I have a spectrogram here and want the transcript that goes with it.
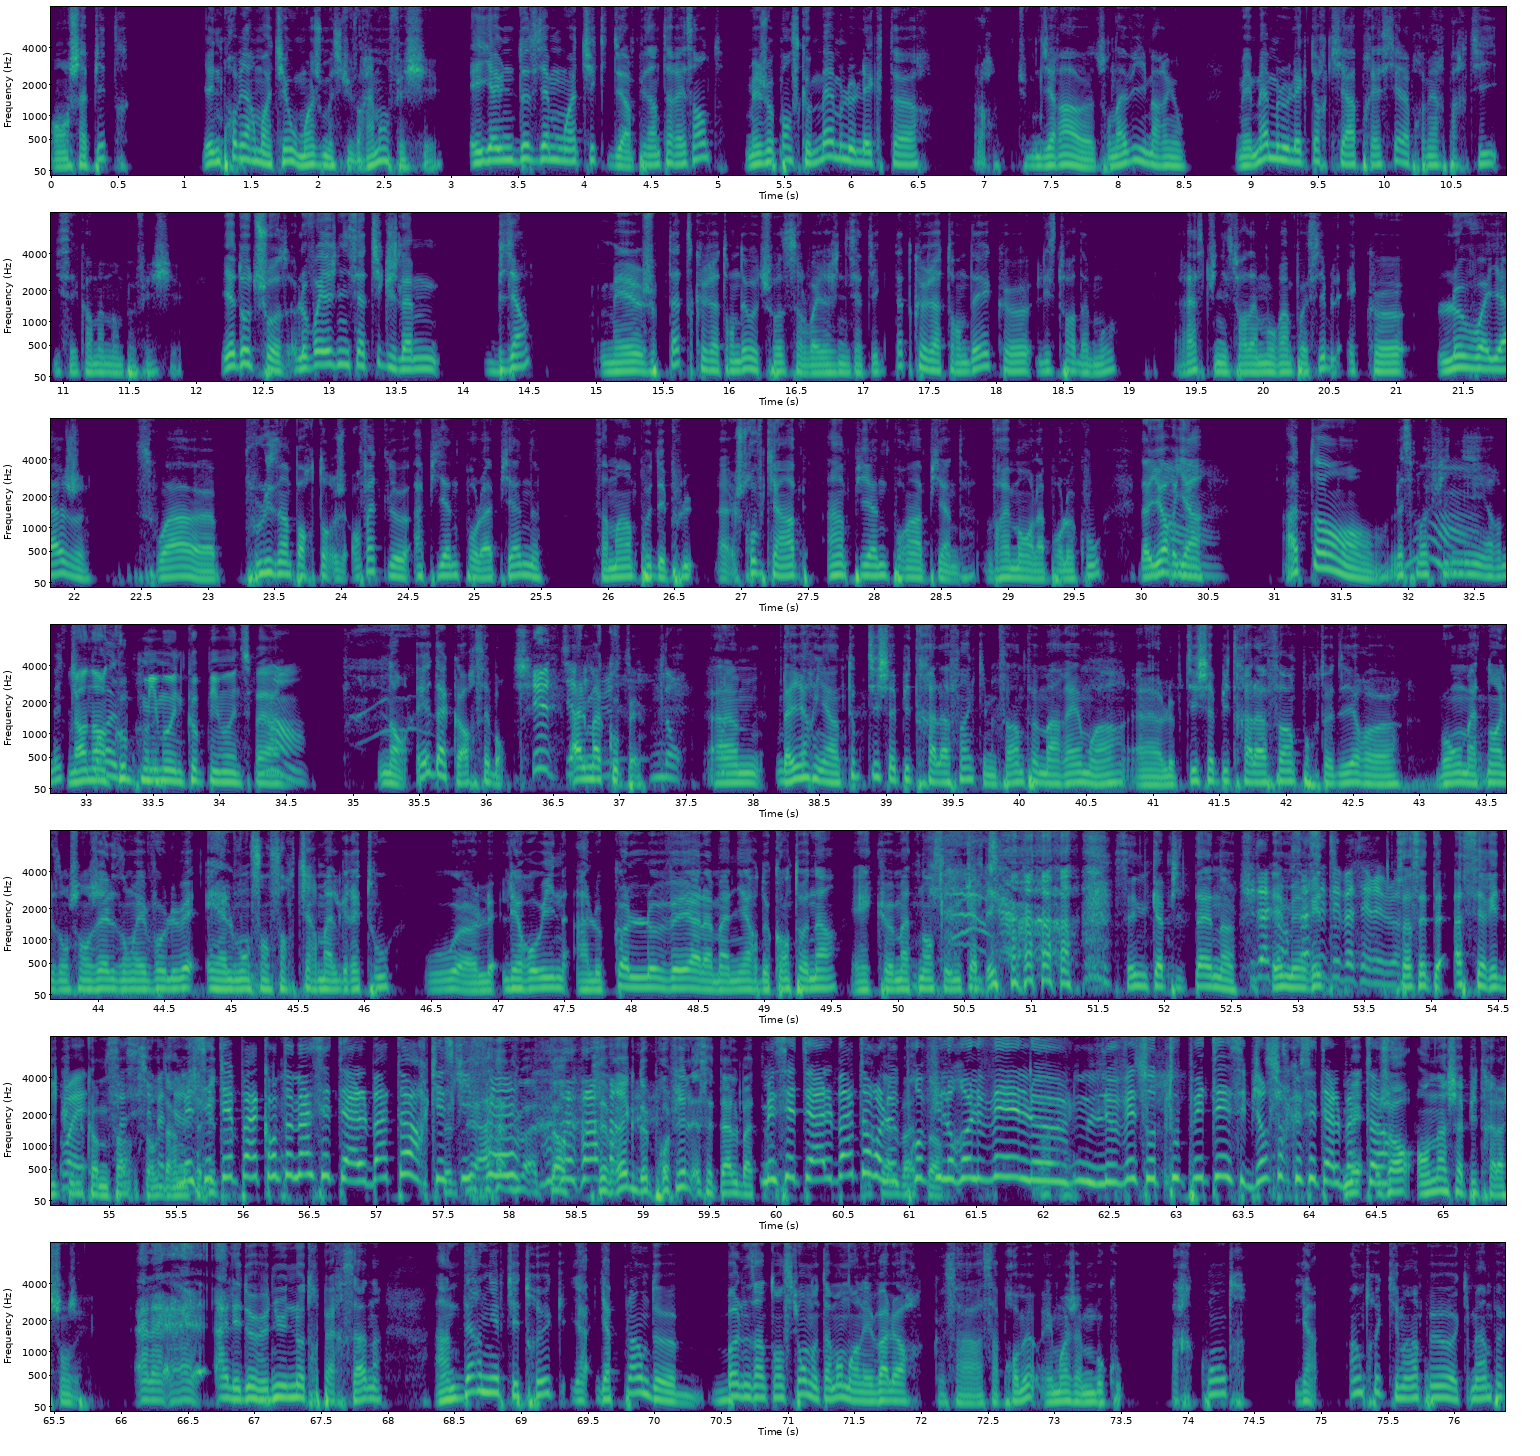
en chapitres. Il y a une première moitié où moi, je me suis vraiment fait chier. Et il y a une deuxième moitié qui devient plus intéressante, mais je pense que même le lecteur, alors tu me diras euh, ton avis, Marion, mais même le lecteur qui a apprécié la première partie, il s'est quand même un peu fait chier. Il y a d'autres choses. Le voyage initiatique, je l'aime bien, mais peut-être que j'attendais autre chose sur le voyage initiatique. Peut-être que j'attendais que l'histoire d'amour reste une histoire d'amour impossible et que le voyage soit euh, plus important. En fait, le happy end pour le happy end, ça m'a un peu déplu. Euh, je trouve qu'il y a un happy end pour un happy end, vraiment là pour le coup. D'ailleurs, il y a. Attends, laisse-moi finir. Mais Non, non, pourras- coupe Mimoun, coupe Mimoun, c'est pas grave. Non. Et d'accord, c'est bon. Elle m'a coupé. Non. Euh, D'ailleurs, il y a un tout petit chapitre à la fin qui me fait un peu marrer, moi. Euh, le petit chapitre à la fin pour te dire, euh, bon, maintenant elles ont changé, elles ont évolué et elles vont s'en sortir malgré tout. Où euh, l'héroïne a le col levé à la manière de Cantona et que maintenant c'est une, capi- c'est une capitaine. Je suis d'accord, ça c'était pas terrible. Ça, c'était assez ridicule Ouais, comme ça, sur le dernier Mais c'était pas Cantona, c'était Albator. Qu'est-ce font Albator. C'est vrai que de profil, c'était Albator. Mais c'était Albator, le Albator. profil relevé, le, le vaisseau tout pété. C'est bien sûr que c'était Mais Albator. genre, en un chapitre, elle a changé. Elle, est devenue une autre personne. Un dernier petit truc, il y a, plein de bonnes intentions, notamment dans les valeurs que ça, promeut, et moi j'aime beaucoup. Par contre, il y a un truc qui m'a un peu, qui m'a un peu.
